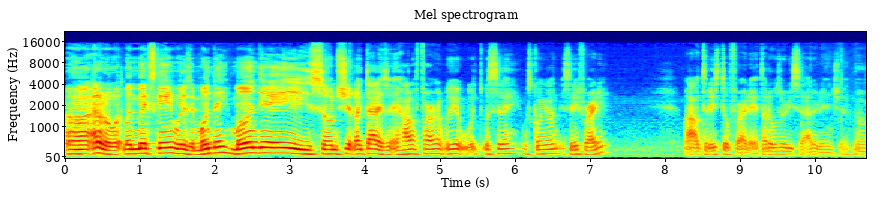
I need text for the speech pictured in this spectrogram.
uh, I don't know. My next game, what is it? Monday? Monday, some shit like that. Is it how far? What's today? What's going on? Is today Friday? Wow, today's still Friday. I thought it was already Saturday and shit. No,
